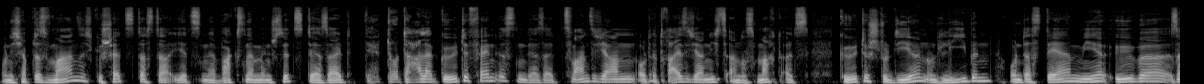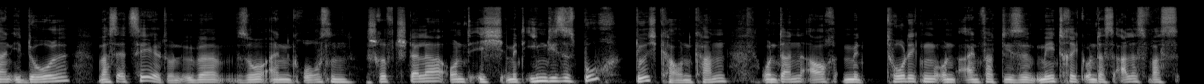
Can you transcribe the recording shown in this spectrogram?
und ich habe das wahnsinnig geschätzt, dass da jetzt ein erwachsener Mensch sitzt, der seit der totaler Goethe-Fan ist und der seit 20 Jahren oder 30 Jahren nichts anderes macht als Goethe studieren und lieben und dass der mir über sein Idol was erzählt und über so einen großen Schriftsteller und ich mit ihm dieses Buch durchkauen kann und dann auch mit Methodiken und einfach diese Metrik und das alles, was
